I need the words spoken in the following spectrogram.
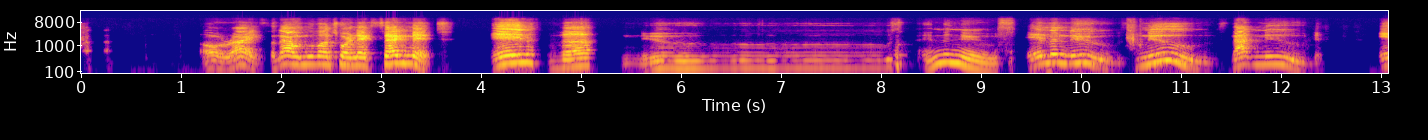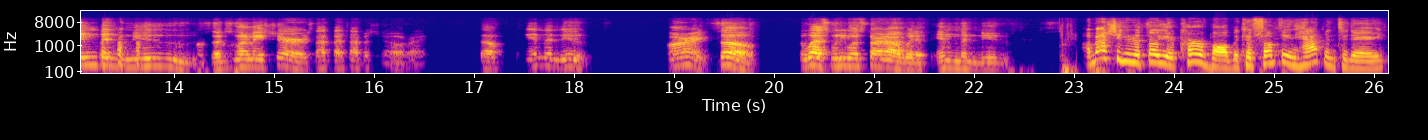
all right. So now we move on to our next segment in the news. In the news. In the news. News, not nude. In the news. So I just want to make sure it's not that type of show, right? So in the news. All right. So, so Wes, what do you want to start out with in the news? I'm actually going to throw you a curveball because something happened today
